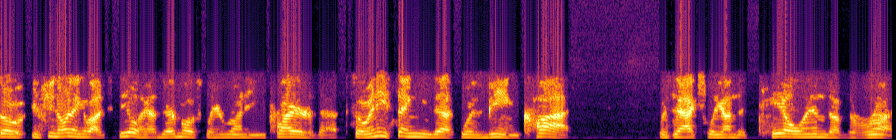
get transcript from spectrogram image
So if you know anything about steelhead, they're mostly running prior to that. So anything that was being caught was actually on the tail end of the run.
